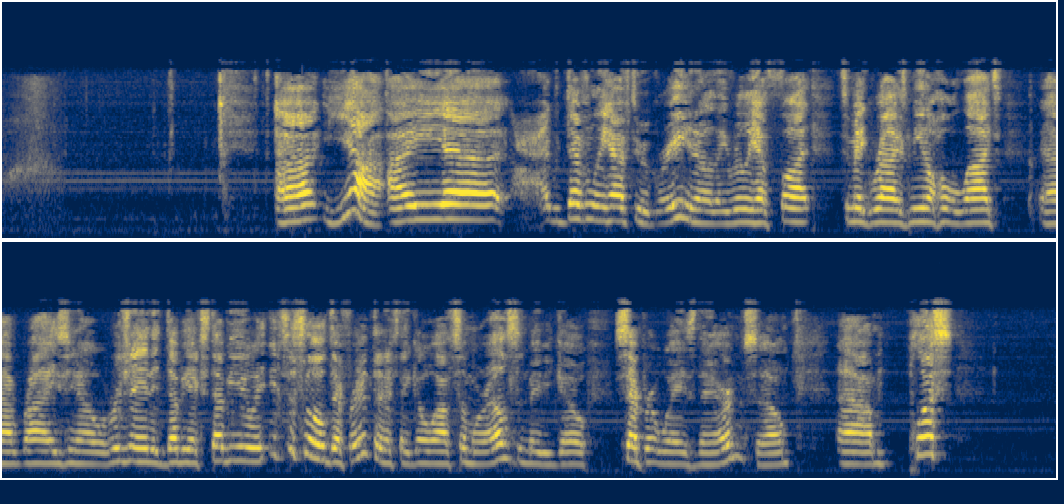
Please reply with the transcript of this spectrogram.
Uh, yeah, I uh, I would definitely have to agree. You know, they really have thought to make Rise mean a whole lot. Uh, Rise, you know, originated WXW. It's just a little different than if they go off somewhere else and maybe go separate ways there. So, um, plus,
